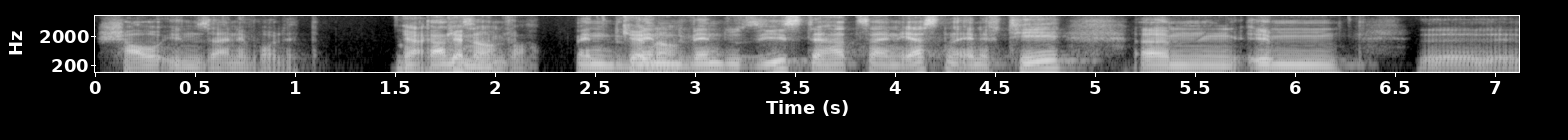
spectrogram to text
Schau in seine Wallet. Ja, ganz genau. einfach. Wenn, genau. wenn, wenn du siehst, der hat seinen ersten NFT ähm, im äh,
